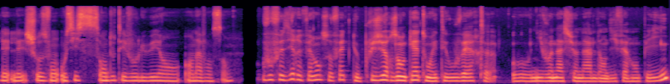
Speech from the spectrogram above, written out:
les, choses vont aussi sans doute évoluer en, en avançant. Vous faisiez référence au fait que plusieurs enquêtes ont été ouvertes au niveau national dans différents pays.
